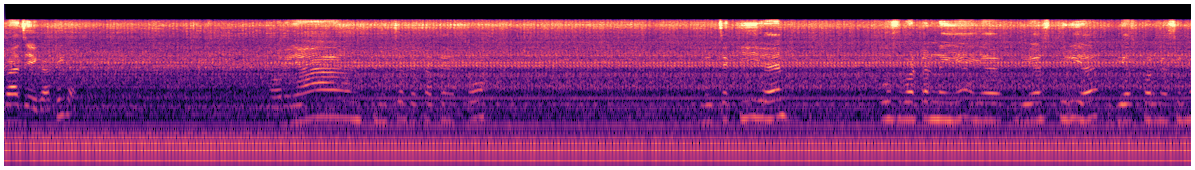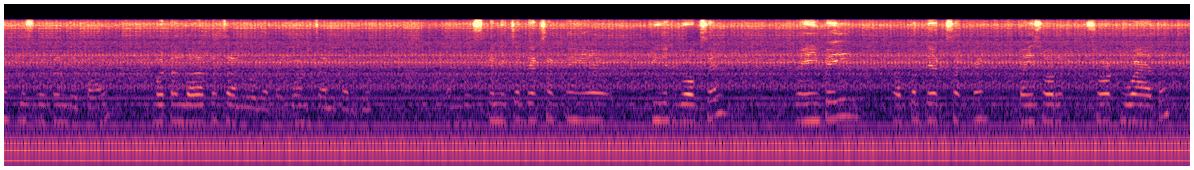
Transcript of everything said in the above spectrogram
बाजेगा, ठीक है? और यहाँ नीचे दिखाते हैं आपको। नीचे की है पुश बटन नहीं है, ये बी एस थ्री है बी एस फोर मशीन में पुश बटन देता है। बटन दबा तो चालू हो जाता है, कौन चालू करके और इसके नीचे देख सकते हैं, ये फ्यूज बॉक्स है। कहीं पे ही आपको देख सकते हैं, कहीं शॉर्ट शॉर्ट हुआ है तो।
